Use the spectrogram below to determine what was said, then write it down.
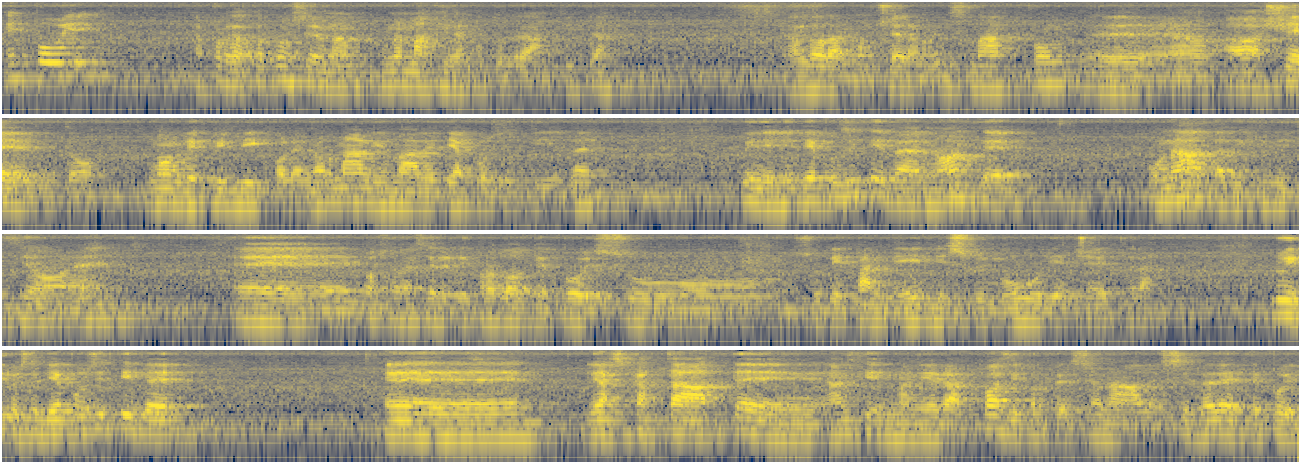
e poi ha portato con sé una, una macchina fotografica. Allora non c'erano gli smartphone, eh, ha, scelto non le pellicole normali ma le diapositive. Quindi le diapositive hanno anche un'alta definizione, eh, possono essere riprodotte poi su, su dei pannelli, sui muri, eccetera. Lui queste diapositive eh, le ha scattate anche in maniera quasi professionale. Se vedete poi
